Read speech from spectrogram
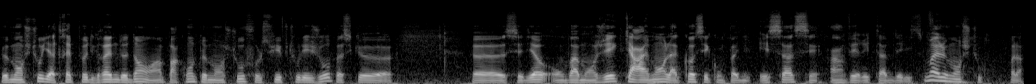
le mange-tout, il y a très peu de graines dedans. hein. Par contre, le mange-tout, il faut le suivre tous les jours parce que euh, c'est dire on va manger carrément la cosse et compagnie. Et ça, c'est un véritable délice. Ouais, le mange-tout. Voilà.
